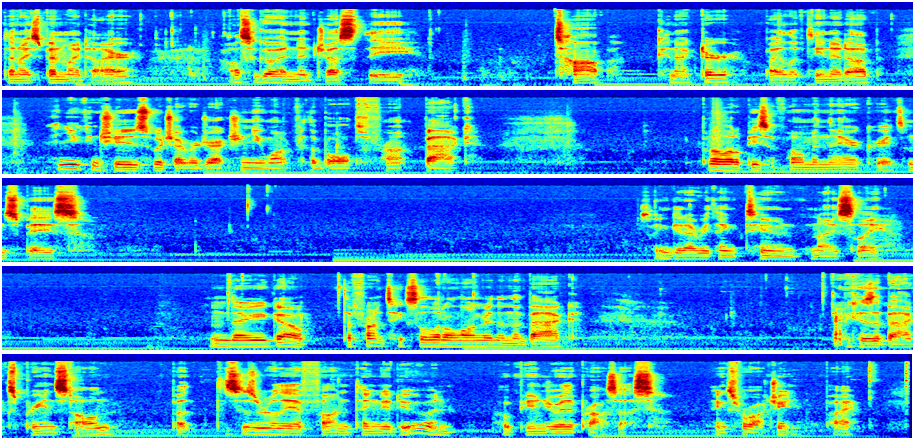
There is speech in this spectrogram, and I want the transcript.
then I spin my tire. I also go ahead and adjust the top connector by lifting it up and you can choose whichever direction you want for the bolt, front, back. Put a little piece of foam in there, create some space. So you can get everything tuned nicely. And there you go. The front takes a little longer than the back because the back's pre-installed, but this is really a fun thing to do and hope you enjoy the process. Thanks for watching. Bye.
